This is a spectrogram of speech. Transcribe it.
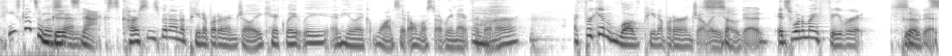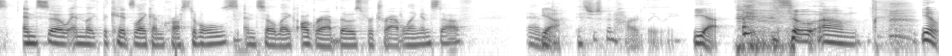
He's got some good snacks. Carson's been on a peanut butter and jelly kick lately, and he like wants it almost every night for dinner. I freaking love peanut butter and jelly. So good. It's one of my favorite. So foods. And so, and like the kids like Uncrustables, and so like I'll grab those for traveling and stuff. And Yeah. it's just been hard lately. Yeah. so, um, you know,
